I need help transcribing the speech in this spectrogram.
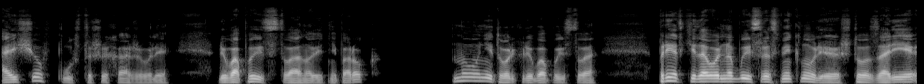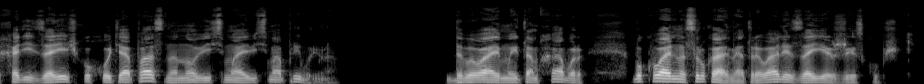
А еще в пустоши хаживали. Любопытство, оно ведь не порог. Ну, не только любопытство. Предки довольно быстро смекнули, что заре ходить за речку хоть и опасно, но весьма и весьма прибыльно. Добываемый там хабр буквально с руками отрывали заезжие скупщики.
